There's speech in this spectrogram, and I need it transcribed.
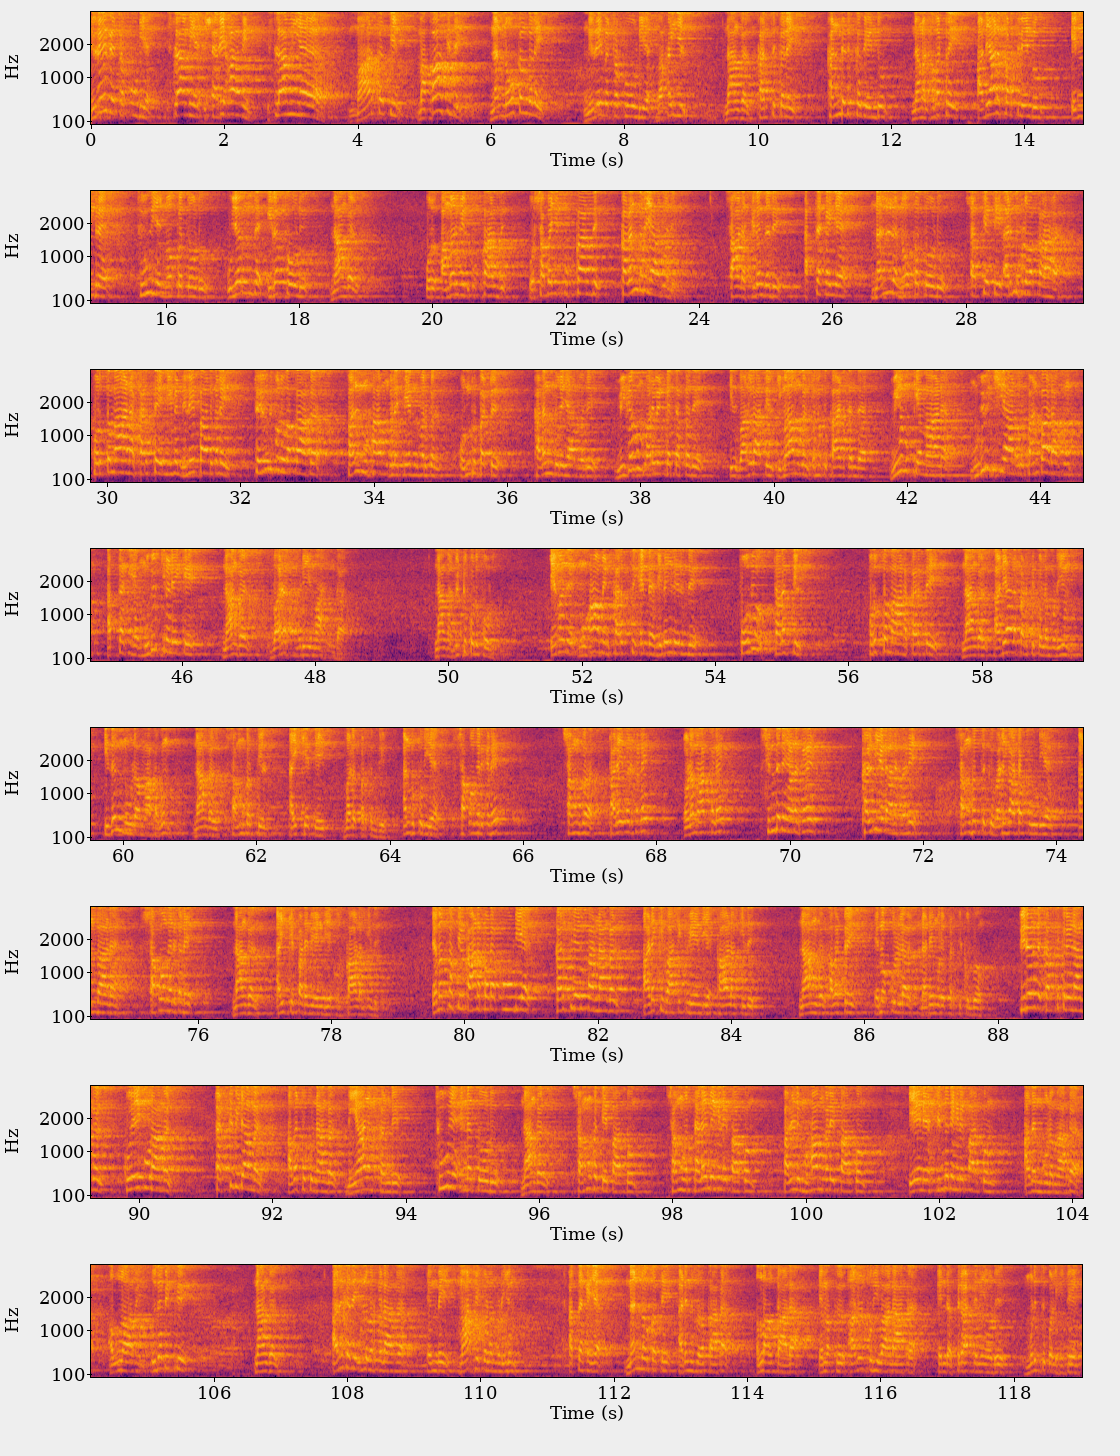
நிறைவேற்றக்கூடிய இஸ்லாமிய ஷரியாவின் இஸ்லாமிய மார்க்கத்தின் மகாசிதை நன்னோக்கங்களை நிறைவேற்றக்கூடிய வகையில் நாங்கள் கருத்துக்களை கண்டெடுக்க வேண்டும் நாங்கள் அவற்றை அடையாளப்படுத்த வேண்டும் என்ற தூய நோக்கத்தோடு உயர்ந்த இலக்கோடு நாங்கள் ஒரு அமர்வில் உட்கார்ந்து ஒரு சபையில் உட்கார்ந்து கலந்துரையாடுவது சால சிறந்தது. அத்தகைய நல்ல நோக்கத்தோடு சத்தியத்தை அறிந்து கொள்வதற்காக பொருத்தமான கருத்தை நிலைப்பாடுகளை தெரிந்து கொள்வதற்காக பல் முகாம்களை சேர்ந்தவர்கள் ஒன்றுபட்டு கலந்துரையாடுவது மிகவும் வரவேற்கத்தக்கது. இது வரலாற்றில் இமாம்கள் எமக்கு காட்டி தந்த மிக முக்கியமான முதிர்ச்சியான ஒரு பண்பாடாகும். அத்தகைய முதிர்ச்சி நிலைக்கு நாங்கள் வர முடியுமா இருந்தால் நாங்கள் விட்டுக் கொடுப்போடு எமது முகாமின் கருத்து என்ற நிலையிலிருந்து பொது தளத்தில் பொருத்தமான கருத்தை நாங்கள் அடையாளப்படுத்திக் கொள்ள முடியும். இதன் மூலமாகவும் நாங்கள் சமூகத்தில் ஐக்கியத்தை வலுப்படுத்த முடியும். அன்புக்குரிய சகோதரர்களே சமூக தலைவர்களே உடமாக்களே சிந்தனையாளர்களே கல்வியலாளர்களே சமூகத்துக்கு வழிகாட்டக்கூடிய அன்பான சகோதரர்களே நாங்கள் ஐக்கியப்பட வேண்டிய ஒரு காலம் இது. எமக்கத்தில் காணப்படக்கூடிய கருத்து வேறுபாடு நாங்கள் அடக்கி வாசிக்க வேண்டிய காலம் இது. நாங்கள் அவற்றை எமக்குள்ளால் நடைமுறைப்படுத்திக் கொள்வோம். பிறரது கருத்துக்களை நாங்கள் குறை கூறாமல் தட்டுவிடாமல் அவற்றுக்கு நாங்கள் நியாயம் கண்டு தூய எண்ணத்தோடு நாங்கள் சமூகத்தை பார்ப்போம் சமூக தலைமைகளை பார்ப்போம் பள்ளி முகாம்களை பார்ப்போம் ஏனைய சிந்தனைகளை பார்ப்போம். அதன் மூலமாக அல்லாஹ்வின் உதவிக்கு நாங்கள் அருகதை உள்ளவர்களாக எம்மை மாற்றிக்கொள்ள முடியும். அத்தகைய நன்னோக்கத்தை அடைந்து கொள்வதற்காக அல்லாஹு தாலா எமக்கு அருள் புரிவானாக என்ற பிரார்த்தனையோடு முடித்துக் கொள்கின்றேன்.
